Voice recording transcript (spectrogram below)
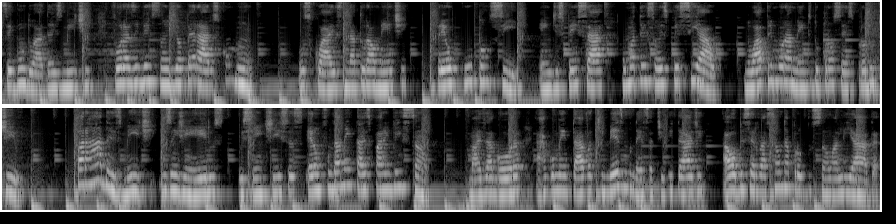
segundo Adam Smith, foram as invenções de operários comuns, os quais naturalmente preocupam-se em dispensar uma atenção especial no aprimoramento do processo produtivo. Para Adam Smith, os engenheiros, os cientistas eram fundamentais para a invenção, mas agora argumentava que, mesmo nessa atividade, a observação da produção aliada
